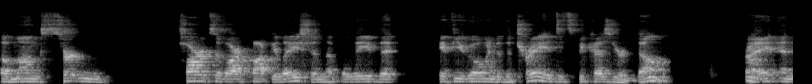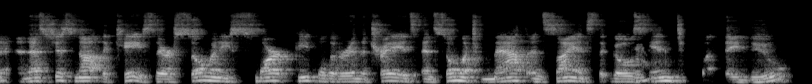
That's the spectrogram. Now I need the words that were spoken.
among certain parts of our population that believe that if you go into the trades, it's because you're dumb, hmm. right? Mm-hmm. And and that's just not the case. There are so many smart people that are in the trades, and so much math and science that goes mm-hmm. into what they do.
